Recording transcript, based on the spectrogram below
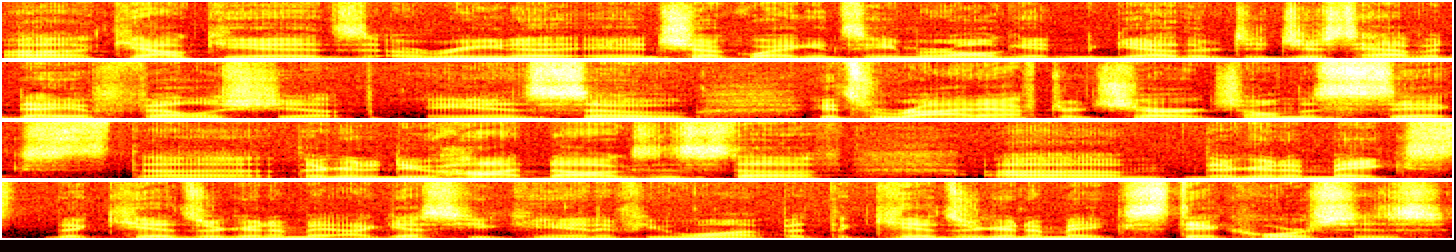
Uh, Cal Kids Arena and Chuck Wagon team are all getting together to just have a day of fellowship. And so it's right after church on the 6th. Uh, they're going to do hot dogs and stuff. Um, they're going to make, the kids are going to make, I guess you can if you want, but the kids are going to make stick horses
